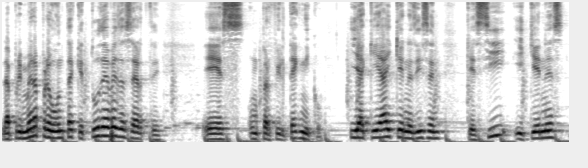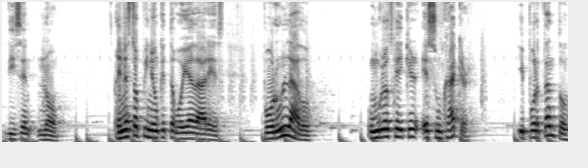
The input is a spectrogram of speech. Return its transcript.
La primera pregunta que tú debes hacerte es un perfil técnico. Y aquí hay quienes dicen que sí y quienes dicen no. En esta opinión que te voy a dar es, por un lado, un growth hacker es un hacker y por tanto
